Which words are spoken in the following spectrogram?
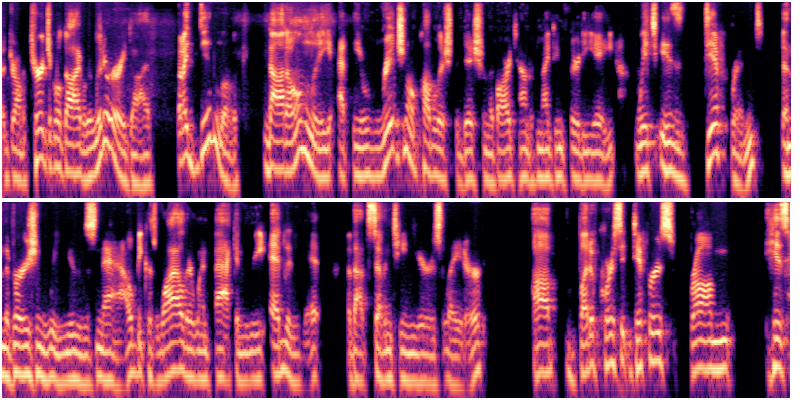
a dramaturgical dive or a literary dive, but I did look not only at the original published edition of Our Town of 1938, which is different than the version we use now because Wilder went back and re edited it about 17 years later. Uh, but of course, it differs from his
